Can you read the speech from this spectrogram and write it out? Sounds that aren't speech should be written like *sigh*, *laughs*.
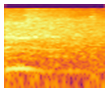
Ooh! *laughs*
